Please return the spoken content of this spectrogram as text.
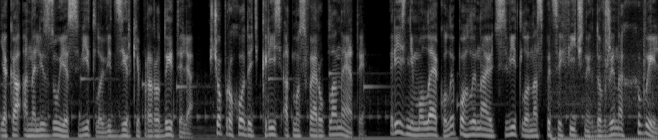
яка аналізує світло від зірки прародителя, що проходить крізь атмосферу планети. Різні молекули поглинають світло на специфічних довжинах хвиль,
